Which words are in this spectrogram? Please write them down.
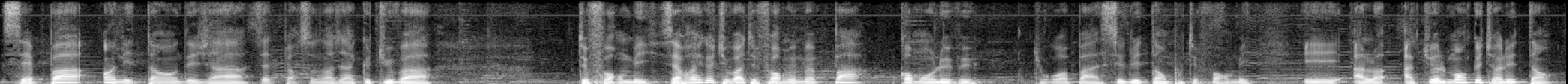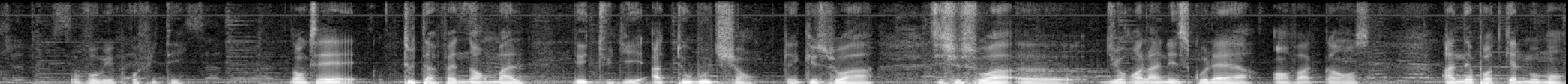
c'est pas en étant déjà cette personnage-là que tu vas te former. C'est vrai que tu vas te former, mais pas comme on le veut. Tu n'auras pas assez de temps pour te former. Et alors, actuellement que tu as le temps, il vaut mieux profiter. Donc, c'est tout à fait normal d'étudier à tout bout de champ, quel que soit, si ce soit euh, durant l'année scolaire, en vacances, à n'importe quel moment.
